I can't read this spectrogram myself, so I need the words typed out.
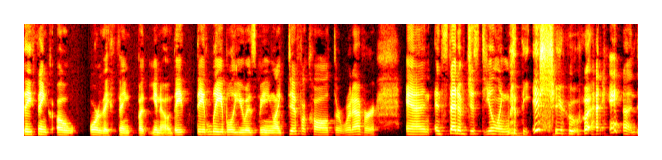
they think, "Oh, or they think but you know they they label you as being like difficult or whatever and instead of just dealing with the issue at hand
